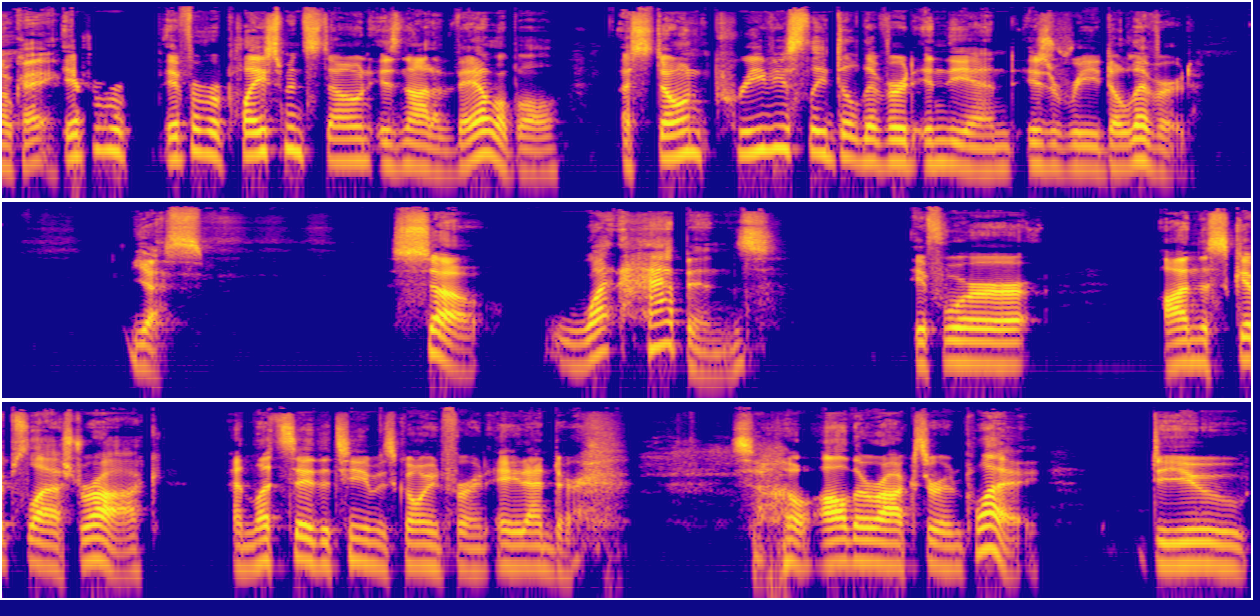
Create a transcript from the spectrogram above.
Okay. If a, re- if a replacement stone is not available, a stone previously delivered in the end is re delivered. Yes. So, what happens if we're on the skip slash rock and let's say the team is going for an eight ender? So, all the rocks are in play. Do you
